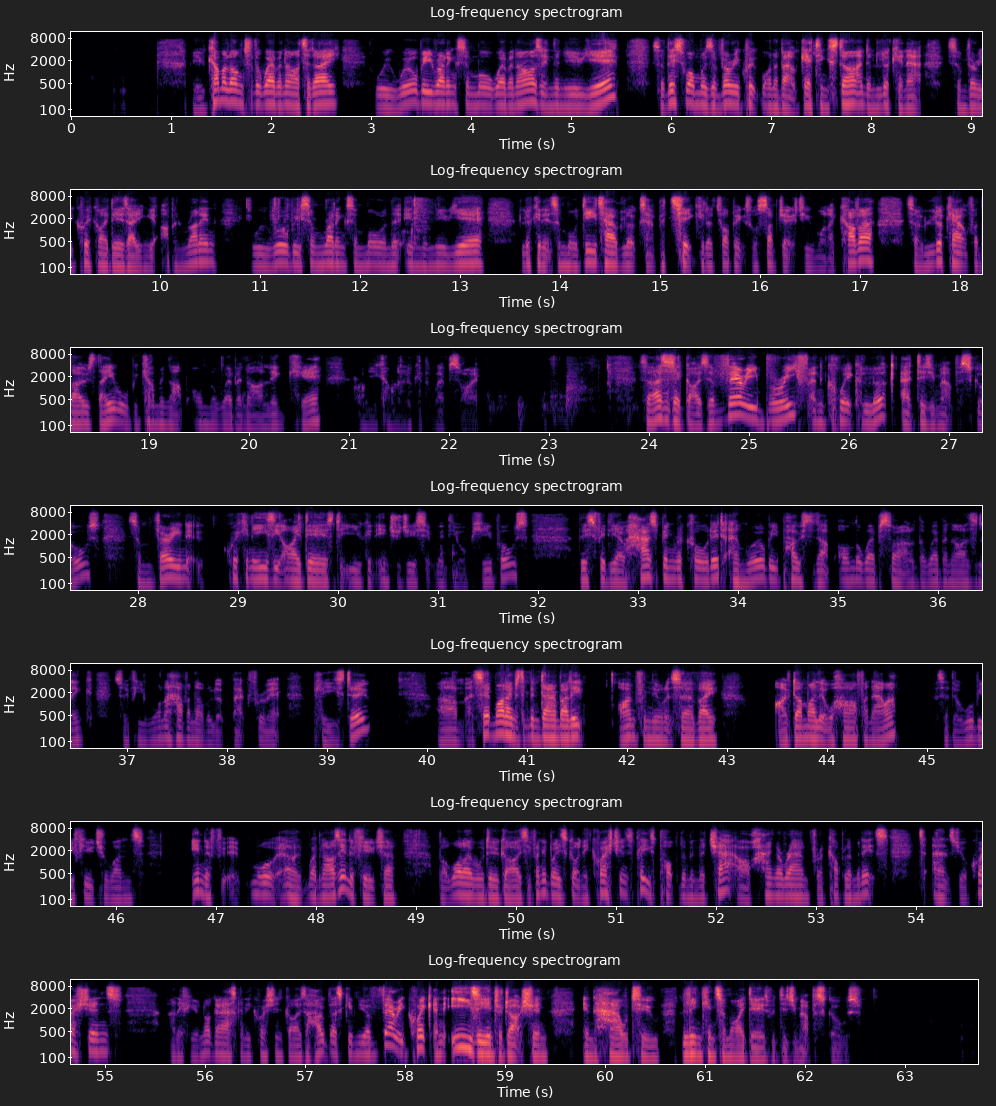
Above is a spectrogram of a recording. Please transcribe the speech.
If you come along to the webinar today, we will be running some more webinars in the new year. So this one was a very quick one about getting started and looking at some very quick ideas how you can get up and running. We will be some running some more in the in the new year, looking at some more detailed looks at particular topics or subjects you want to cover. So look out for those. They will be coming up on the webinar link here when you come and look at the website. So as I said, guys, a very brief and quick look at Digimap for Schools, some very quick and easy ideas that you can introduce it with your pupils. This video has been recorded and will be posted up on the website of the webinars link. So if you want to have another look back through it, please do. Um, I said, my name's been Darren Bailey. I'm from the Ordnance Survey. I've done my little half an hour. So there will be future ones in the more uh, webinars in the future. But what I will do, guys, if anybody's got any questions, please pop them in the chat. I'll hang around for a couple of minutes to answer your questions. And if you're not going to ask any questions, guys, I hope that's given you a very quick and easy introduction in how to link in some ideas with Digimap for Schools.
